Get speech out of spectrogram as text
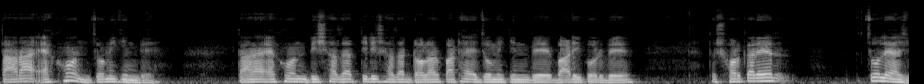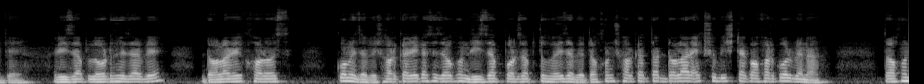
তারা এখন জমি কিনবে। তারা এখন বিশ হাজার, তিরিশ হাজার ডলার পাঠায় জমি কিনবে, বাড়ি করবে। তো সরকারের চলে আসবে, রিজার্ভ লোড হয়ে যাবে, ডলারের খরচ কমে যাবে। সরকারের কাছে যখন রিজার্ভ পর্যাপ্ত হয়ে যাবে, তখন সরকার তার ডলার একশো বিশ টাকা অফার করবে না। তখন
